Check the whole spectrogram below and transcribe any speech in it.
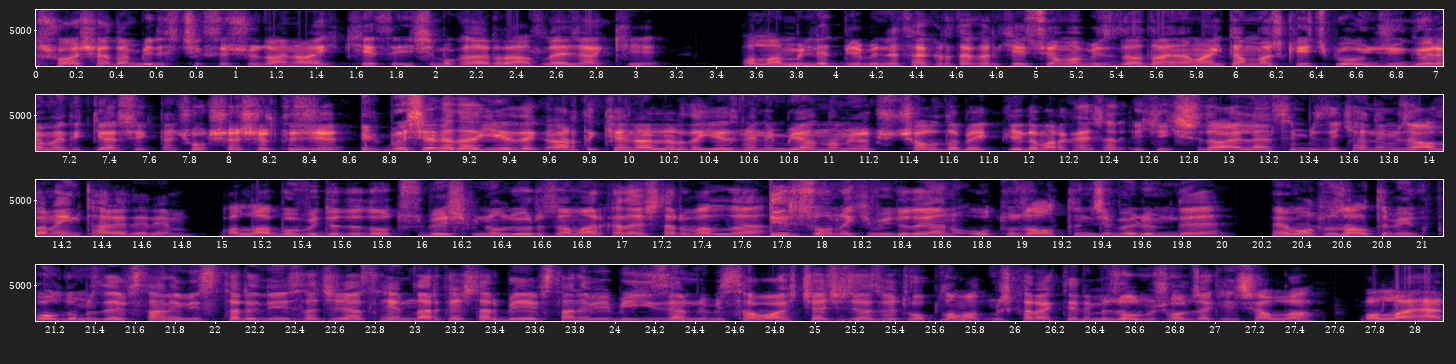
şu aşağıdan birisi çıksa şu Dynamite kesse içim o kadar rahatlayacak ki. Valla millet birbirini takır takır kesiyor ama biz daha Dynamite'den başka hiçbir oyuncuyu göremedik gerçekten. Çok şaşırtıcı. İlk 5'e kadar girdik artık kenarlarda gezmenin bir anlamı yok. Şu çalıda bekleyelim arkadaşlar. İki kişi daha eğlensin biz de kendimize alana intihar edelim. Valla bu videoda da 35 bin oluyoruz ama arkadaşlar valla bir sonraki videoda yani 36. bölümde hem 36 bin kupa olduğumuzda efsanevi Stardust açacağız hem de arkadaşlar bir efsanevi bir gizemli bir savaşçı açacağız ve toplam 60 karakterimiz olmuş olacak inşallah. Vallahi her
